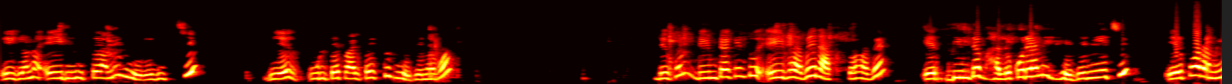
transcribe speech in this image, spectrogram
এই জন্য এই মুহূর্তে আমি ভেঙে দিচ্ছি। দিয়ে উল্টে পাল্টে একটু ভেজে নেব। দেখুন, ডিমটা কিন্তু এইভাবে রাখতে হবে। এর ডিমটা ভালো করে আমি ভেজে নিয়েছি। এরপর আমি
